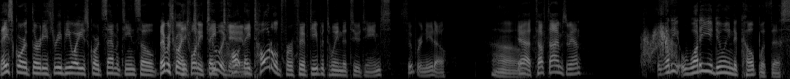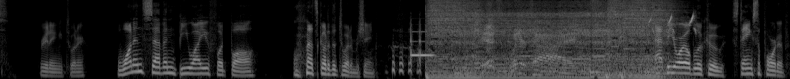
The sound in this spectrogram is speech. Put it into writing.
They scored 33. BYU scored 17. So They were scoring they, 22 they a game. They totaled for 50 between the two teams. Super neato. Oh. Yeah, tough times, man. What are you What are you doing to cope with this? Reading Twitter. One in seven BYU football. Let's go to the Twitter machine. It's wintertime. At the Royal Blue Coug, staying supportive.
